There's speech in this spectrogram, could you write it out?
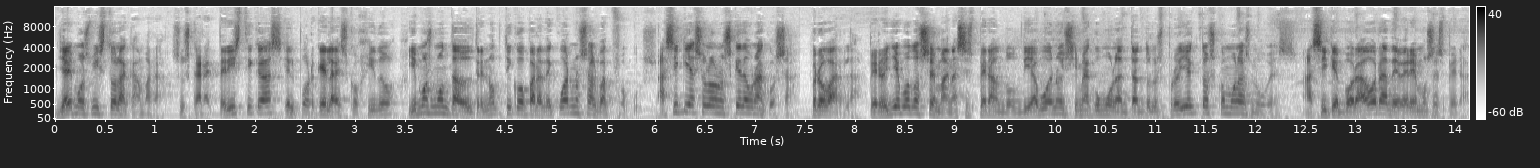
Ya hemos visto la cámara, sus características, el por qué la he escogido y hemos montado el tren óptico para adecuarnos al back focus. Así que ya solo nos queda una cosa, probarla. Pero llevo dos semanas esperando un día bueno y se me acumulan tanto los proyectos como las nubes. Así que por ahora deberemos esperar.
